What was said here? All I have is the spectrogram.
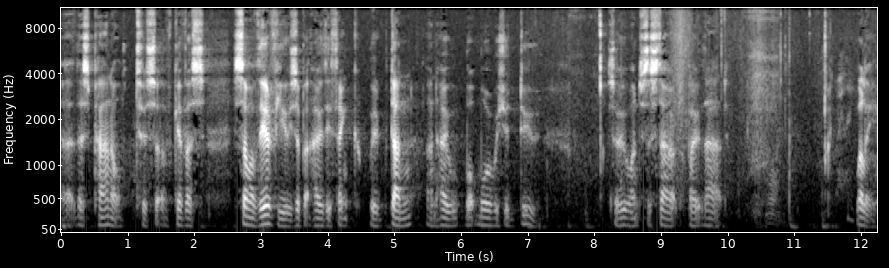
uh, this panel, to sort of give us some of their views about how they think we're done and how what more we should do. So who wants to start about that? Willie.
